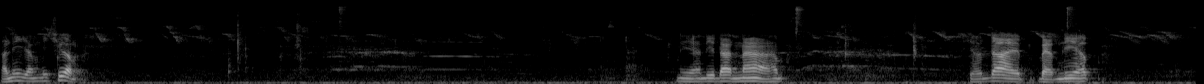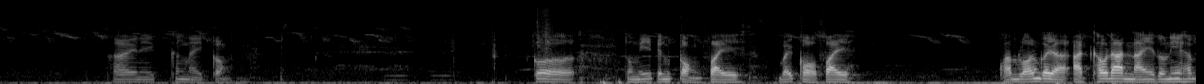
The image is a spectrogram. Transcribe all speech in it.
อันนี้ยังไม่เชื่อม นี่อันนี้ด้านหน้าครับ เดี๋ยวได้แบบนี้ครับ ภายในข้างในกล่อง ก็ ตรงนี้เป็นกล่องไฟไว้ก่อไฟ ความร้อนก็จะอัดเข้าด้านในตรงนี้ครับ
